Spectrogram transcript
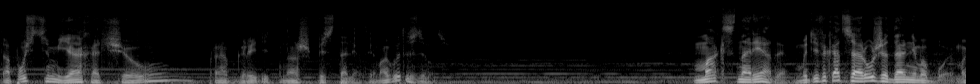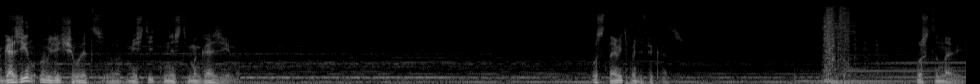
Допустим, я хочу проапгрейдить наш пистолет. Я могу это сделать? Макс снаряды. Модификация оружия дальнего боя. Магазин увеличивает вместительность магазина. Установить модификацию. Установили.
